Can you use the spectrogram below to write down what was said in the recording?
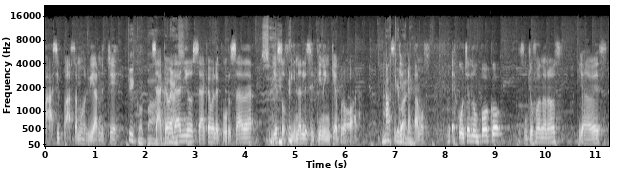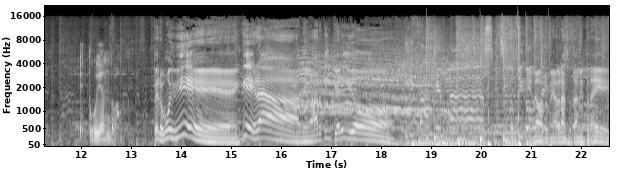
así pasamos el viernes, che. Qué copa. Se acaba el año, se acaba la cursada y esos finales se tienen que aprobar. Más así que que, vale. acá estamos, escuchando un poco, desenchufándonos y a la vez estudiando. Pero muy bien. Qué grande, Martín querido. Enorme abrazo también para él.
